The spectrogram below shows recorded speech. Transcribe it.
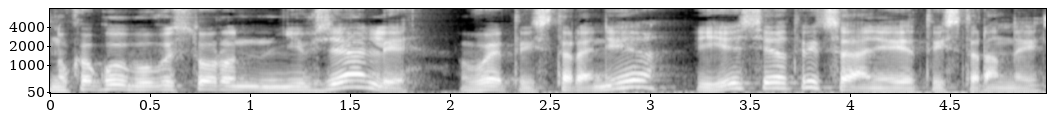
но какую бы вы сторону ни взяли, в этой стороне есть и отрицание этой стороны.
